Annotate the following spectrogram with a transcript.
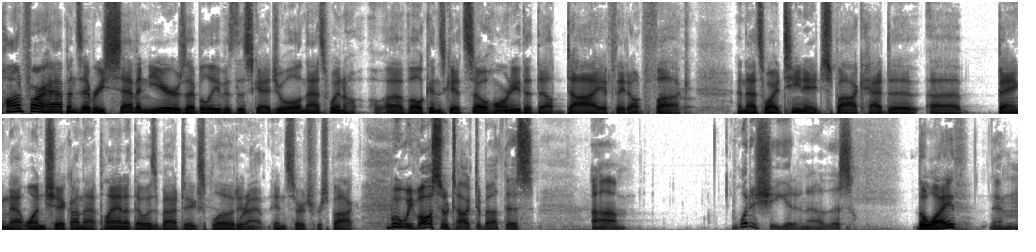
Pon farr happens every seven years, I believe, is the schedule, and that's when uh, Vulcans get so horny that they'll die if they don't fuck, and that's why teenage Spock had to uh, bang that one chick on that planet that was about to explode in, Right. in search for Spock. But we've also talked about this. Um, what is she getting out of this? The wife, Mm-hmm.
